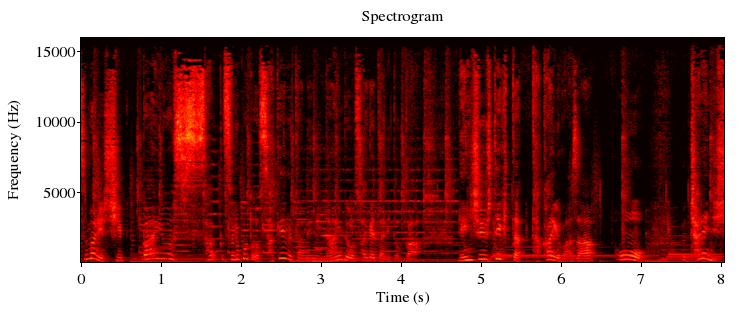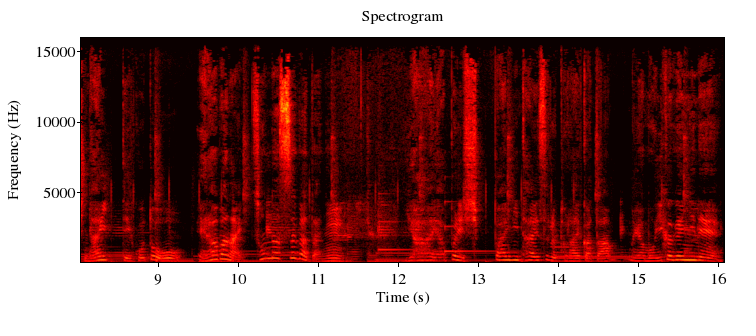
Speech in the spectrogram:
つまり失敗をすることを避けるために難易度を下げたりとか練習してきた高い技をチャレンジしないっていうことを選ばない。そんな姿にいややっぱり失敗に対する捉え方いやもういい加減にね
